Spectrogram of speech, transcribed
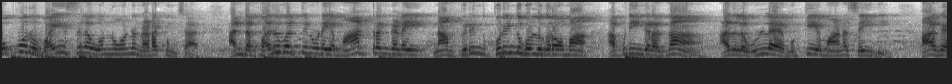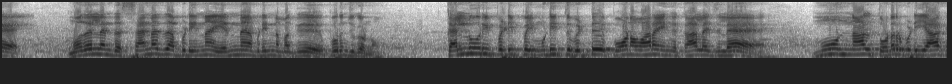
ஒவ்வொரு வயசுல ஒன்று ஒன்று நடக்கும் சார். அந்த பருவத்தினுடைய மாற்றங்களை நாம் பிரிந்து புரிந்து கொள்ளுகிறோமா? அப்படிங்கிறது தான் அதில் உள்ள முக்கியமான செய்தி. ஆக முதல்ல இந்த சனது அப்படின்னா என்ன அப்படின்னு நமக்கு புரிஞ்சுக்கணும். கல்லூரி படிப்பை முடித்துவிட்டு போன வாரம் எங்கள் காலேஜில் மூணு நாள் தொடர்படியாக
